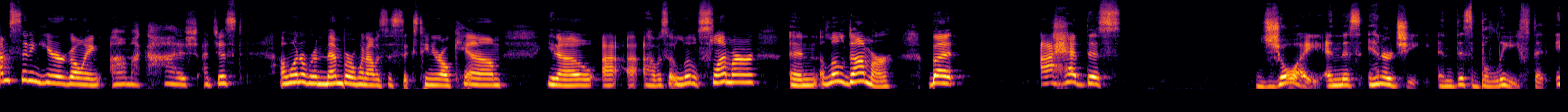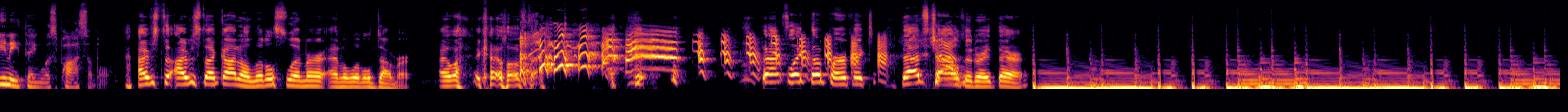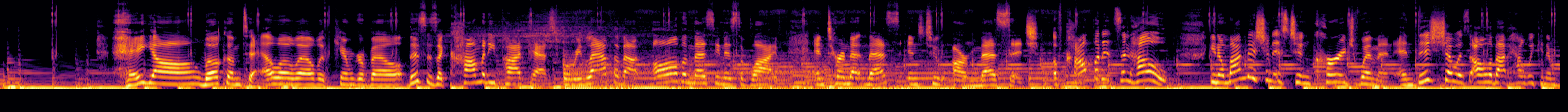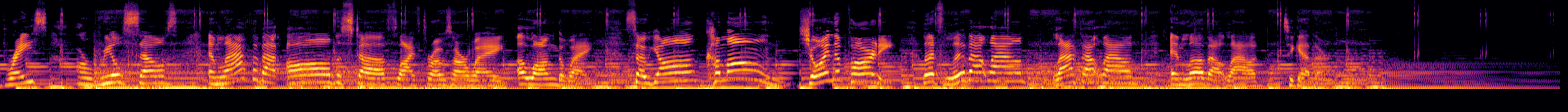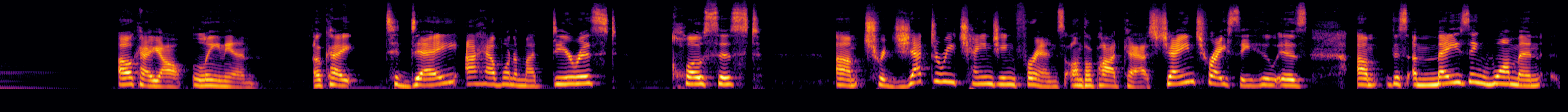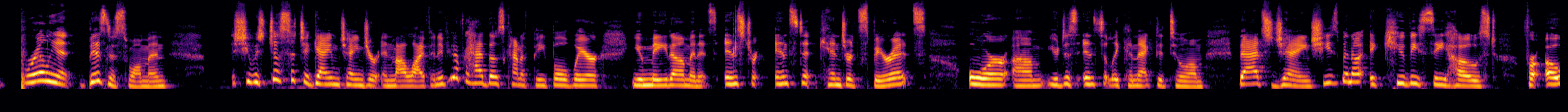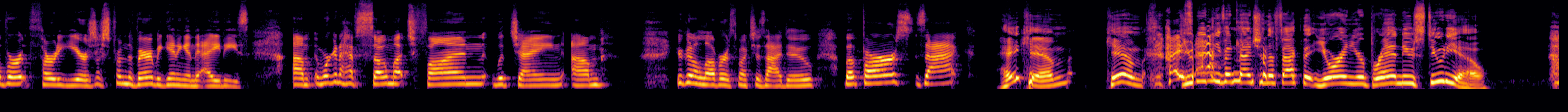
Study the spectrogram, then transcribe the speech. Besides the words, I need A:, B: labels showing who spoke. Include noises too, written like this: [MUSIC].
A: I'm sitting here going, oh my gosh, I just, I want to remember when I was a 16 year old Kim, you know, I, I, I was a little slimmer and a little dumber, but I had this joy and this energy and this belief that anything was possible.
B: I'm, st- I'm stuck on a little slimmer and a little dumber. I [LAUGHS] like, I love that. [LAUGHS] that's like the perfect, that's childhood right there.
A: Hey, y'all. Welcome to LOL with Kim Gravel. This is a comedy podcast where we laugh about all the messiness of life and turn that mess into our message of confidence and hope. You know, my mission is to encourage women, and this show is all about how we can embrace our real selves and laugh about all the stuff life throws our way along the way. So, y'all, come on, join the party. Let's live out loud, laugh out loud, and love out loud together. Okay, y'all, lean in. Okay, today I have one of my dearest, closest, um, trajectory changing friends on the podcast, Jane Treacy, who is um, this amazing woman, brilliant businesswoman. She was just such a game changer in my life. And have you ever had those kind of people where you meet them and it's instant, instant kindred spirits? Or um, you're just instantly connected to them. That's Jane. She's been a, a, QVC host for over 30 years, just from the very beginning in the 80s. Um, and we're going to have so much fun with Jane. Um, [LAUGHS] you're going to love her as much as I do. But first, Zac.
B: Hey, Kim. Kim, hey, you Zac. didn't even mention the fact that you're in your brand new studio. [GASPS]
